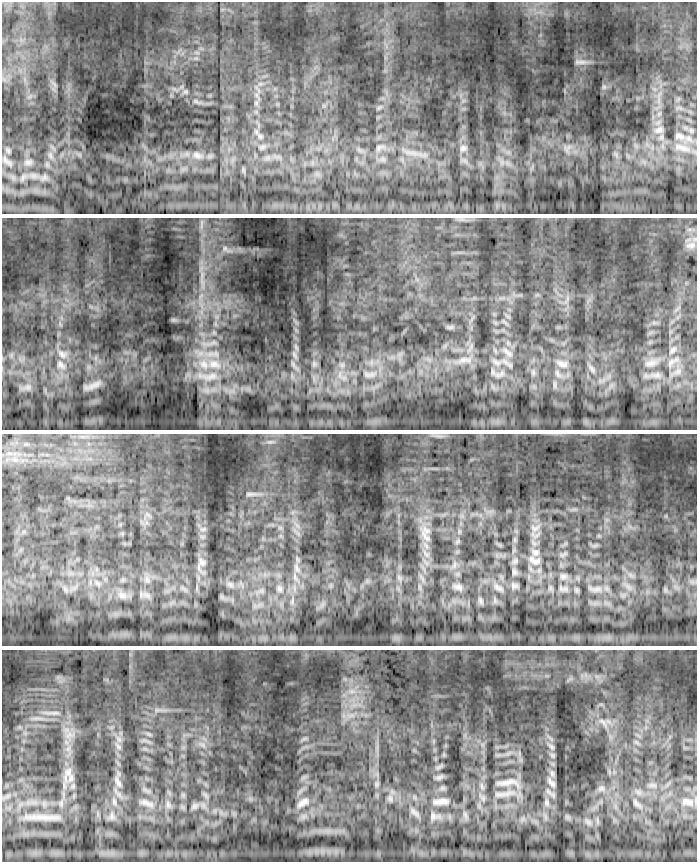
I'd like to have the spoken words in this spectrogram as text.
या जेवण घ्या आता. तो मंडळी आता जवळपास दोन तास झोपलो होते. आता वाजले दुपारचे सव्वा तीन. आणि आपला आपल्याला निघायचं आहे. अहमदाबादचा स्टे असणार आहे जवळपास अकरा किलोमीटरच आहे म्हणजे जास्त काही नाही दोन तास लागतील. आणि आपण तर जवळपास अर्धा पाऊन तासावरच आहे. त्यामुळे आजचं जास्त अंतर नसणार आहे. पण असं जेव्हा इथं आता उद्या आपण शिर्डीत पोचणार आहे ना तर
